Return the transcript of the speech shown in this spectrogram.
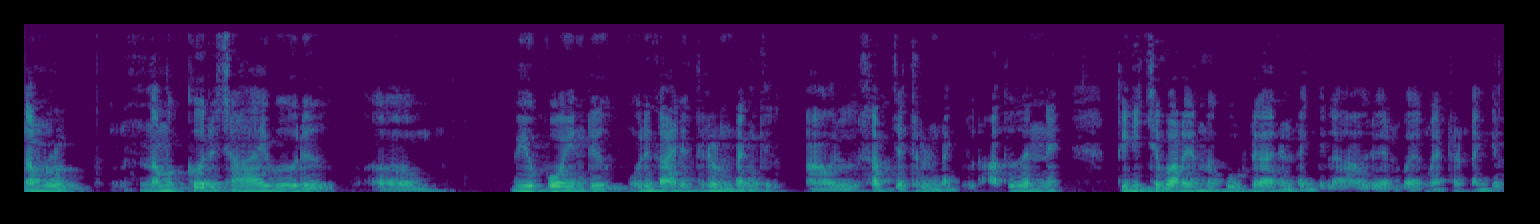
നമ്മൾ നമുക്കൊരു ചായ്വ് ഒരു വ്യൂ പോയിന്റ് ഒരു കാര്യത്തിലുണ്ടെങ്കിൽ ആ ഒരു സബ്ജക്റ്റിൽ ഉണ്ടെങ്കിൽ അത് തന്നെ തിരിച്ചു പറയുന്ന കൂട്ടുകാരുണ്ടെങ്കിൽ ആ ഒരു എൻവയോൺമെന്റ് ഉണ്ടെങ്കിൽ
